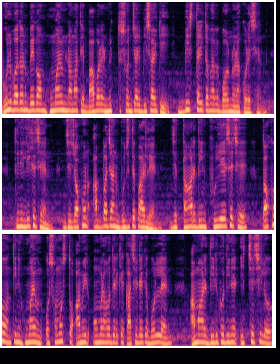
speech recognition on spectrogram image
গুলবদন বেগম হুমায়ুন নামাতে বাবরের মৃত্যুসজ্জার বিষয়টি বিস্তারিতভাবে বর্ণনা করেছেন। তিনি লিখেছেন যে যখন আব্বাজান বুঝতে পারলেন যে তার দিন ফুরিয়ে এসেছে, তখন তিনি হুমায়ুন ও সমস্ত আমির ওমরাহদেরকে কাছে ডেকে বললেন, আমার দীর্ঘদিনের ইচ্ছে ছিল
